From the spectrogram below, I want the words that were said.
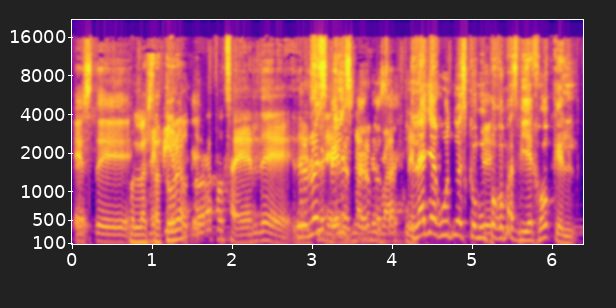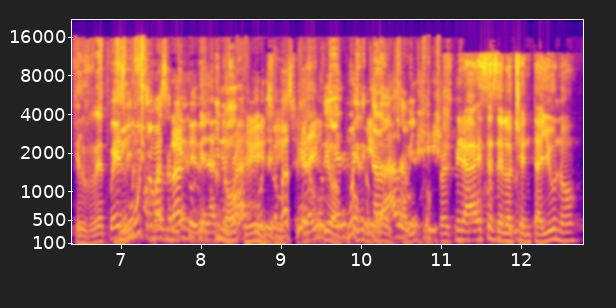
Este, Con la estatura. autógrafos a él de, Pero no de- es es pero, o sea, Radcliffe. El Aya Wood no es como un poco más viejo que el, que el Red. es Pill? mucho más grande, no, mucho más viejo. Pues mira, este es del 81.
